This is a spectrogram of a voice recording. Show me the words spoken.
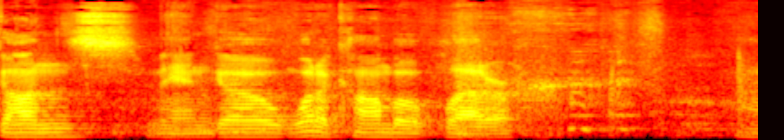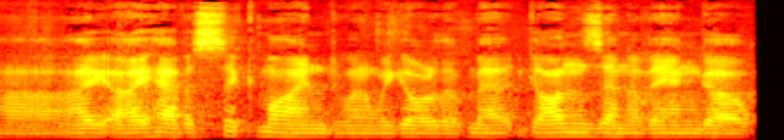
Guns, Van Gogh. What a combo platter. Uh, I, I have a sick mind when we go to the Met. Guns and a Van Gogh.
